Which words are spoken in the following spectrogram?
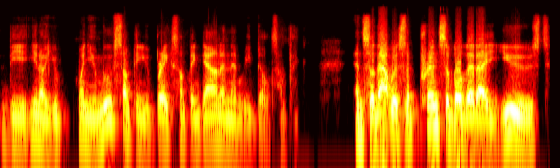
the you know you when you move something you break something down and then rebuild something and so that was the principle that i used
